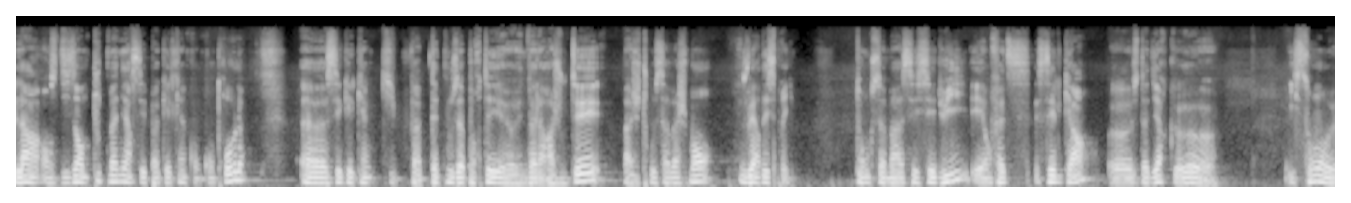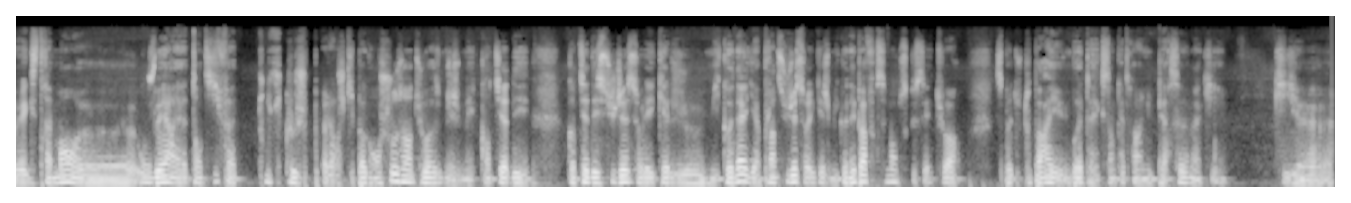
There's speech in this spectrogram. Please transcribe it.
là en se disant de toute manière c'est pas quelqu'un qu'on contrôle euh, c'est quelqu'un qui va peut-être nous apporter euh, une valeur ajoutée bah, j'ai trouvé ça vachement ouvert d'esprit. Donc ça m'a assez séduit. Et en fait c'est le cas. Euh, c'est-à-dire que euh, ils sont euh, extrêmement euh, ouverts et attentifs à tout ce que je alors je dis pas grand chose hein, tu vois mais, mais quand il y a des quand il y a des sujets sur lesquels je m'y connais il y a plein de sujets sur lesquels je m'y connais pas forcément parce que c'est tu vois c'est pas du tout pareil. Une boîte avec 180 000 personnes qui qui euh,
